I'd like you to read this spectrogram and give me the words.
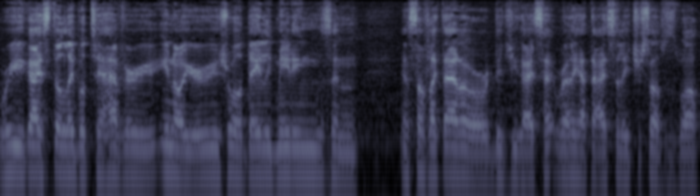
were you guys still able to have your you know your usual daily meetings and and stuff like that, or did you guys really have to isolate yourselves as well?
